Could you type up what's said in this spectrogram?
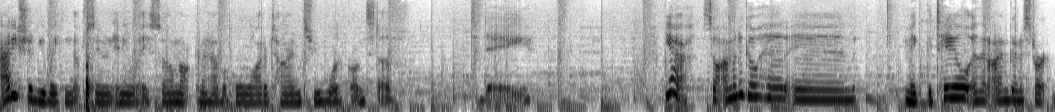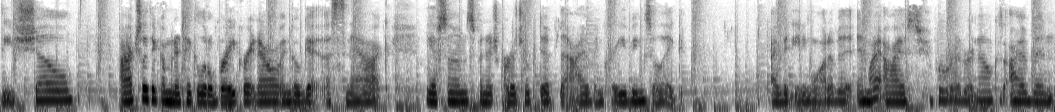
Addie should be waking up soon anyway, so I'm not gonna have a whole lot of time to work on stuff today. Yeah, so I'm gonna go ahead and make the tail, and then I'm gonna start the shell. I actually think I'm going to take a little break right now and go get a snack We have some spinach artichoke dip that I've been craving, so like I've been eating a lot of it. And my eye is super red right now because I have been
